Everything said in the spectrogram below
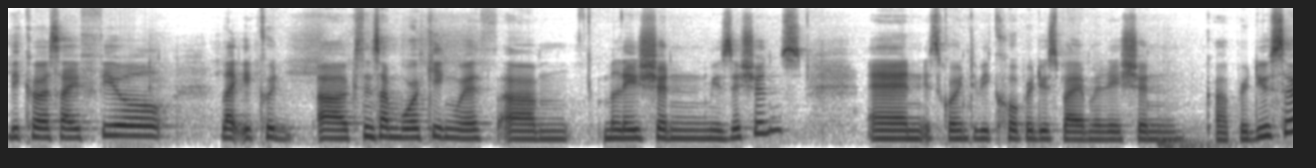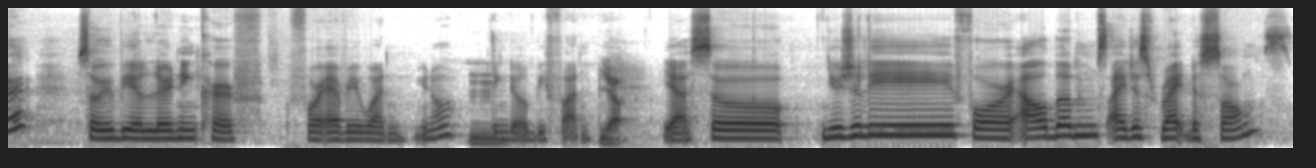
because I feel like it could, uh, since I'm working with um, Malaysian musicians and it's going to be co produced by a Malaysian uh, producer. So it'll be a learning curve for everyone, you know? I think that'll be fun Yeah. yeah so usually for albums, I just write the songs,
